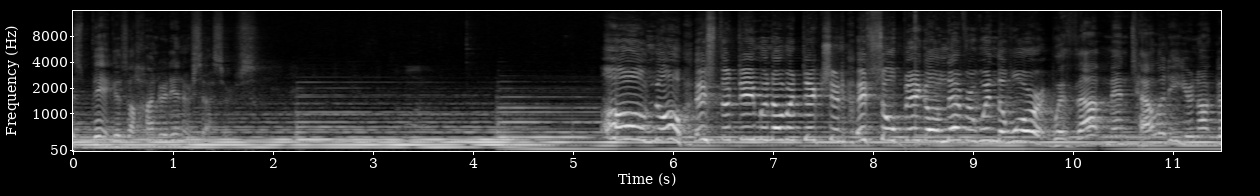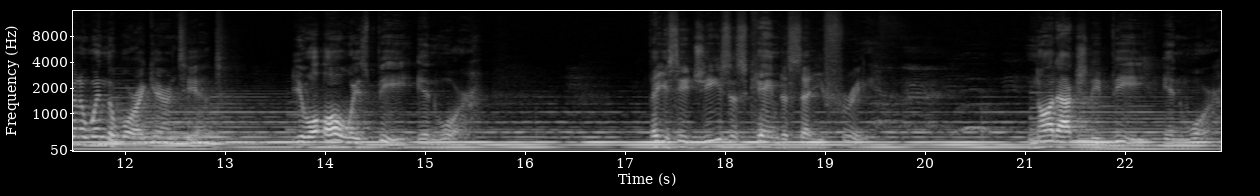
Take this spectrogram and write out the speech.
as big as a hundred intercessors. Oh no, it's the demon of addiction. It's so big I'll never win the war. With that mentality, you're not going to win the war, I guarantee it. You will always be in war. But you see, Jesus came to set you free, not actually be in war.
